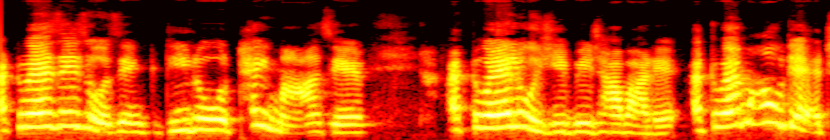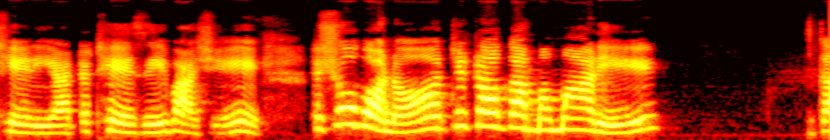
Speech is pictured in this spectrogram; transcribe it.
အတွဲဈေးဆိုဇင်ဒီလိုထိတ်မှာဇင်အတွဲလို့ရေးပေးထားပါတယ်အတွဲမဟုတ်တဲ့အထည်တွေကတစ်ထည်ဈေးပါရှင်တချို့ပေါ့နော် TikTok ကမမတွေ က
